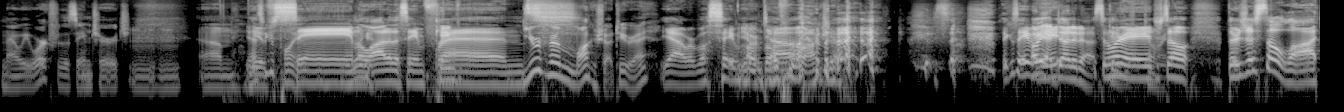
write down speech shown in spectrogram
Now we work for the same church. Mhm. Um, Yeah, we that's a have same, a lot of the same friends. You were from Waukesha too, right? Yeah, we're both same Yeah, we're both from hometown. Like same Oh, yeah, age, da, da, da. similar age. right. So there's just a lot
